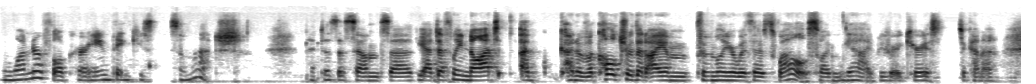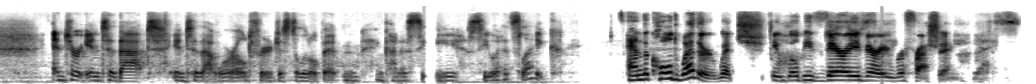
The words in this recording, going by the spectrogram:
Wonderful, Kareen. Thank you so much. That does. That sounds, uh, yeah, definitely not a kind of a culture that I am familiar with as well. So I'm, yeah, I'd be very curious to kind of enter into that into that world for just a little bit and, and kind of see see what it's like. And the cold weather, which it will be very very refreshing. Yes,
